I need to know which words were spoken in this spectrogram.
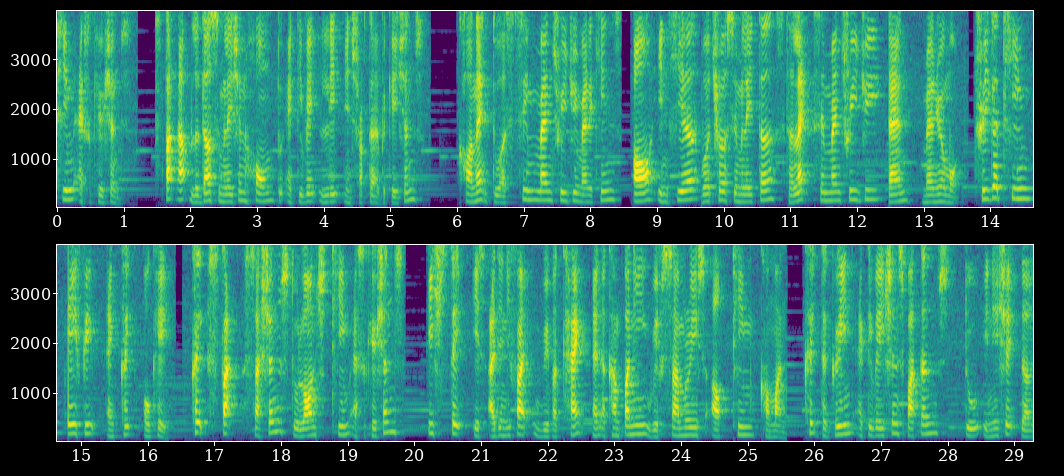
Theme executions. Start up Laerdal simulation home to activate LLEAP instructor applications. Connect to a SimMan 3G mannequin or in here virtual simulator, select SimMan 3G, then manual mode. Trigger Theme AFib and click OK. Click start sessions to launch Theme executions. Each state is identified with a tag and accompanied with summaries of Theme commands. Click the green activations buttons to initiate the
